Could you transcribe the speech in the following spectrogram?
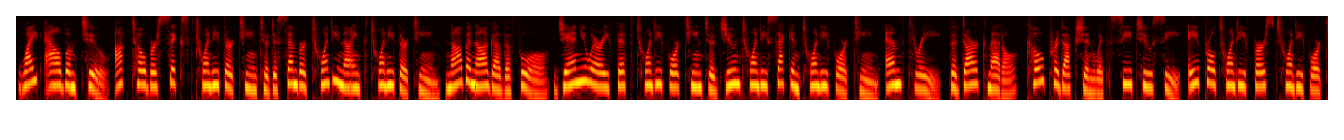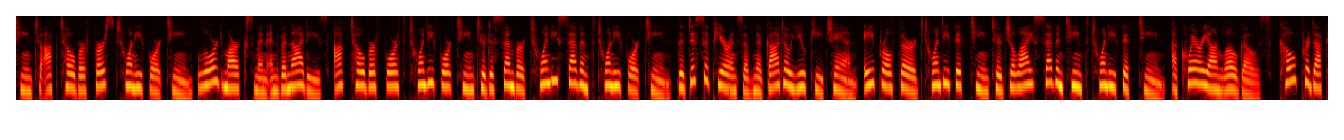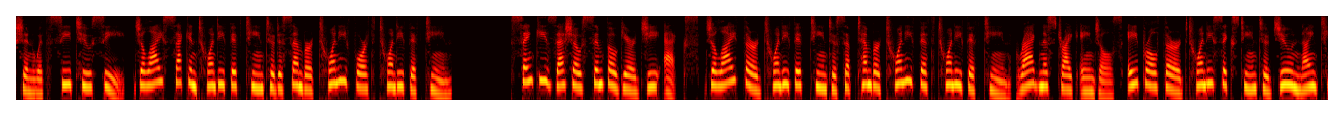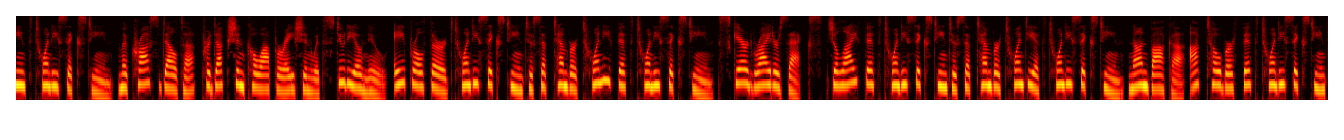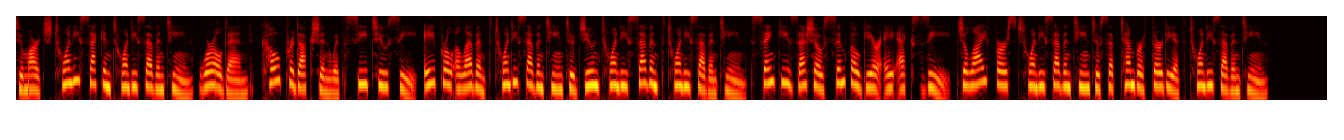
White Album 2 October 6, 2013 to December 29, 2013 Nobunaga the Fool January 5, 2014 to June 22, 2014 M3 The Dark Metal co-production with C2C April 21, 2014 to October 1, 2014 Lord Marksman and Vanadis October 4, 2014 to December 27, 2014 The disappearance of Nagato Yuki-chan April 3, 2015 to July 17, 2015 Aquarion Logos co-production with C2C July 2, 2015 to December 24, 2015 Senki Zesho Symphogear GX July 3, 2015 to September 25, 2015 Strike Angels April 3, 2016 to June 19, 2016 Macross Delta production cooperation with Studio Nue April 3, 2016 to September 25, 2016 Scared Riders X July 5, 2016 to September 20, 2016 Nanbaka October 5, 2016 to March 22, 2017 World End, co-production with C2C April 11, 2017 to June 27, 2017 Senki Zesho Symphogear AXZ July 1, 2017 to September 30, 2017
